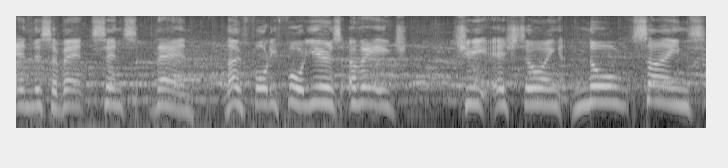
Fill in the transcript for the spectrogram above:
in this event since then. Now 44 years of age, she is showing no signs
